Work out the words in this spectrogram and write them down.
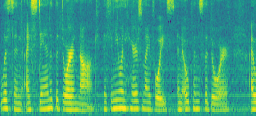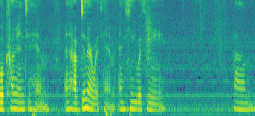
Listen, I stand at the door and knock. If anyone hears my voice and opens the door, I will come in to him and have dinner with him, and he with me. Um,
